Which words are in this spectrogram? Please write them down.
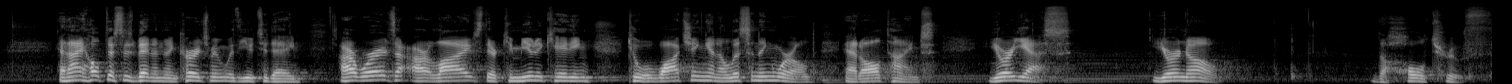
And I hope this has been an encouragement with you today. Our words, our lives, they're communicating to a watching and a listening world at all times. Your yes, your no, the whole truth.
